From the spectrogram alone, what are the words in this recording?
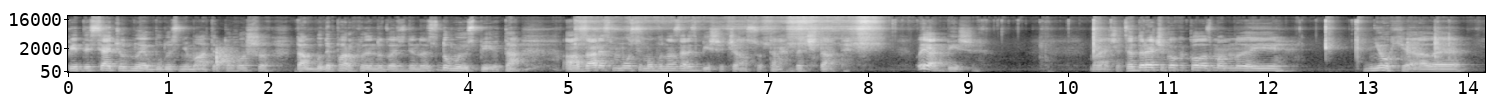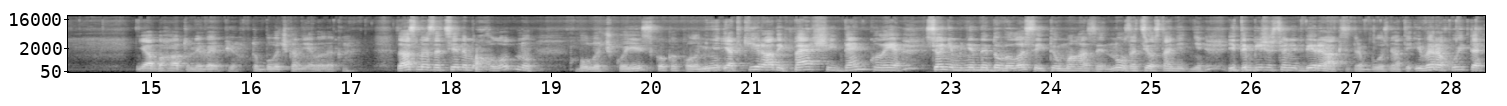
20.51 я буду знімати, того що там буде пару хвилин до 21. Думаю, успію. Так. А зараз мусимо, бо у нас зараз більше часу, так, зачитати. Ну як більше? Майже. Це, до речі, Кока-Кола з мамної днюхи, але я багато не вип'ю, то булочка не є велика. Зараз ми зацінимо холодну булочку із Кока-Коли. Мені я такий радий перший день, коли я сьогодні мені не довелося йти в магазин. Ну за ці останні дні. І тим більше сьогодні дві реакції треба було зняти. І ви рахуйте,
